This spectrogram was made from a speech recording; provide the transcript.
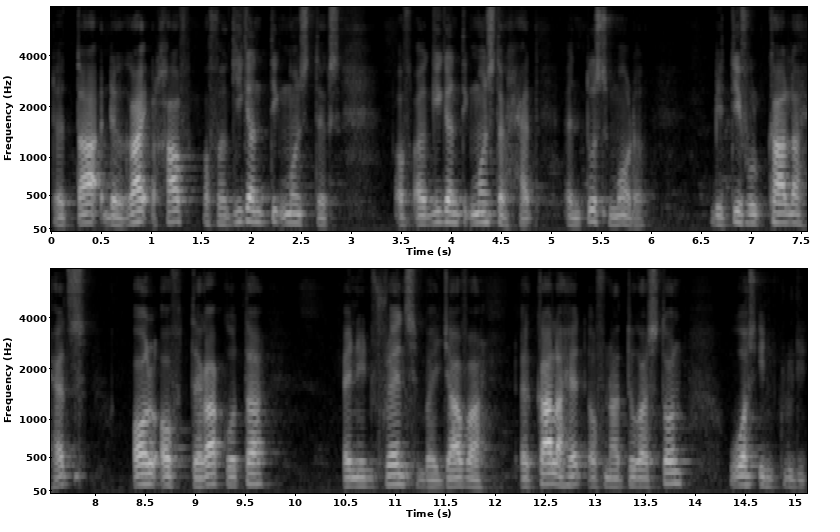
The, the right half of a gigantic monster, of a gigantic monster head and two smaller, beautiful kala heads, all of terracotta and influenced by Java. A kala head of natural stone was included.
